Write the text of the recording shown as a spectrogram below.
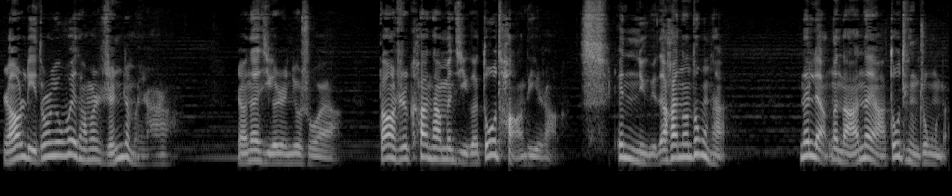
然后李东又问他们人怎么样啊？然后那几个人就说呀，当时看他们几个都躺地上了，这女的还能动弹，那两个男的呀都挺重的，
